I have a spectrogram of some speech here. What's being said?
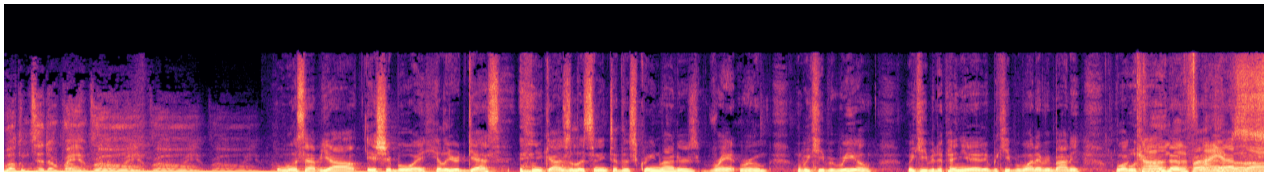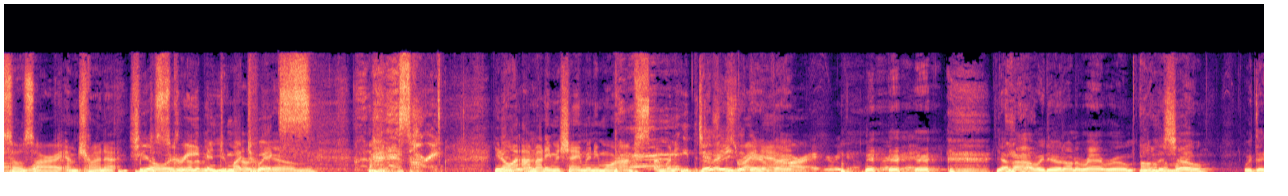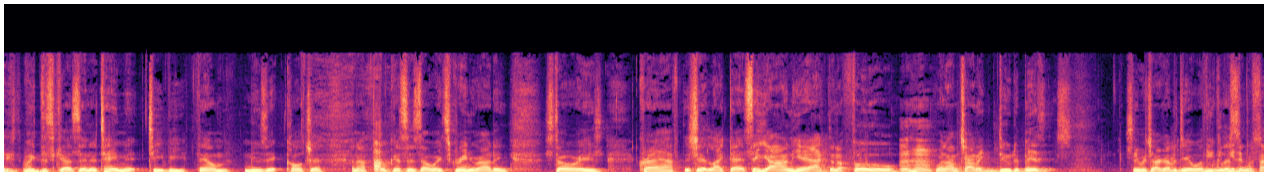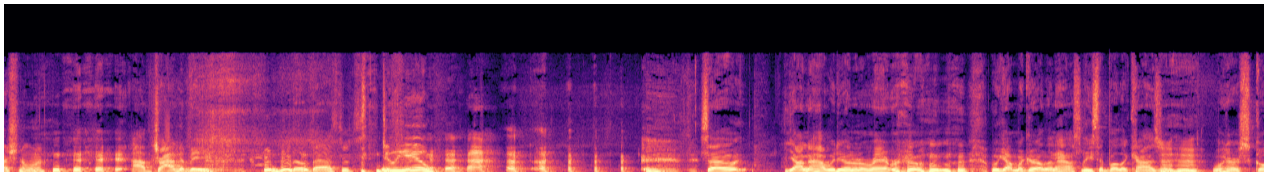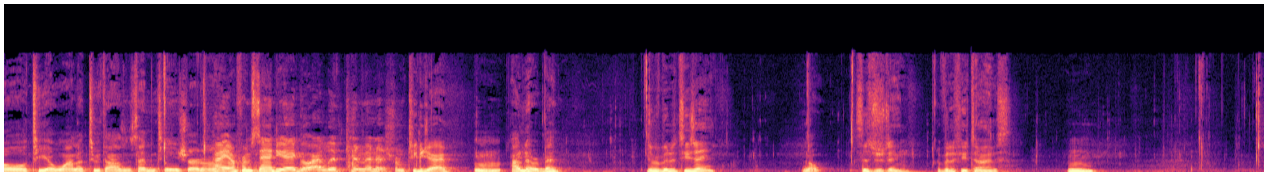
Welcome to the Red Room. What's up, y'all? It's your boy Hilliard Guest, and you guys are listening to the Screenwriters Rant Room. We keep it real, we keep it opinionated, we keep it one everybody. Wakanda, Wakanda forever. I am so sorry. I'm trying to She be discreet be and do my her Twix. sorry. You know what? I'm not even ashamed anymore. I'm just, I'm going to eat the Just Twix eat the right damn now. thing. All right, here we go. Okay. Y'all know how we do it on the Rant Room on on the the show. We, di- we discuss entertainment, TV, film, music, culture, and our focus is always screenwriting, stories, craft, and shit like that. See y'all in here acting a fool when I'm trying to do the business. See what y'all got to deal with. Mm-hmm. you can be the listeners? professional one. I'm trying to be, little bastards. Do you? So y'all know how we doing in the rant room. we got my girl in the house, Lisa Bolekaja, mm-hmm. with her Skull Tijuana 2017 shirt on. Hey, I'm from San Diego. I live 10 minutes from TJ. Mm-hmm. I've never been. You ever been to TJ? Nope. It's interesting. I've been a few times. Mm-hmm.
